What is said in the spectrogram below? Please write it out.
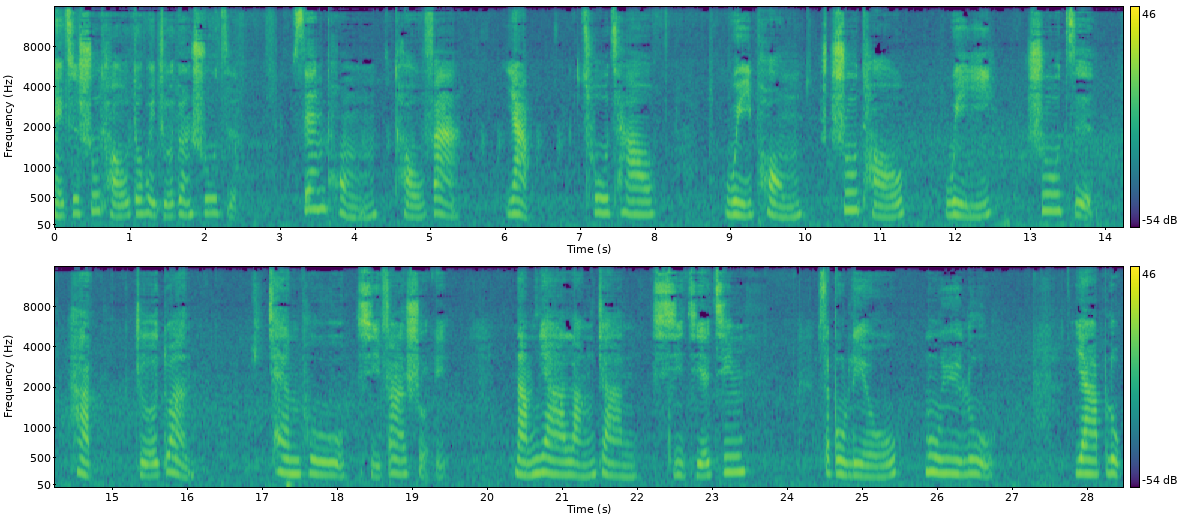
每次梳头都会折断梳子。เส้นผม头发หยับ粗糙หวีผม梳头หวี梳子หัก折断 แชมพู洗发水น้ำยาล้างจาน洗洁精สบู่เหลว沐浴露ยาปลุก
